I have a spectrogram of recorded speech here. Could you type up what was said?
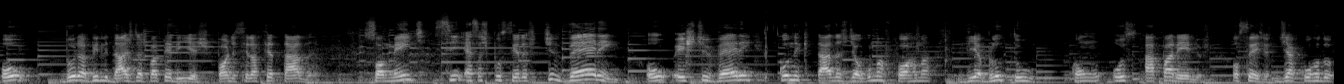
ou durabilidade das baterias pode ser afetada somente se essas pulseiras tiverem ou estiverem conectadas de alguma forma via Bluetooth com os aparelhos. Ou seja, de acordo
